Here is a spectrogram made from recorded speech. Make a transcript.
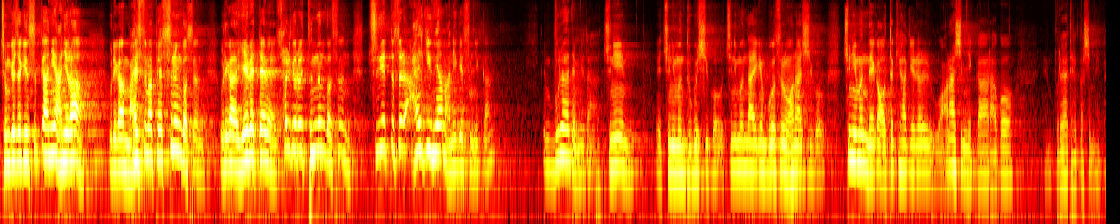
종교적인 습관이 아니라 우리가 말씀 앞에 쓰는 것은 우리가 예배 때 설교를 듣는 것은 주의 뜻을 알기 위함 아니겠습니까? 물어야 됩니다. 주님, 주님은 누구시고, 주님은 나에게 무엇을 원하시고, 주님은 내가 어떻게 하기를 원하십니까? 라고 물어야 될 것입니다.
